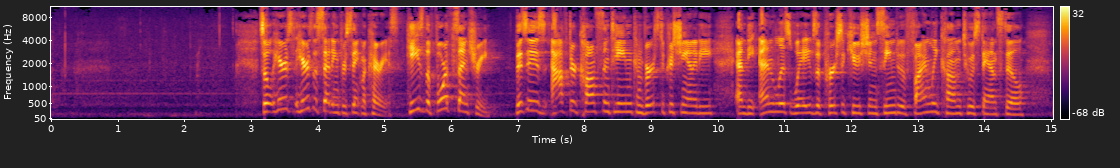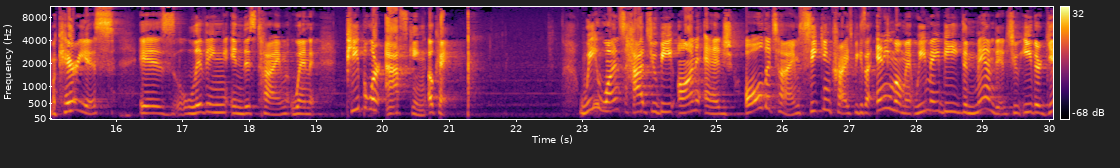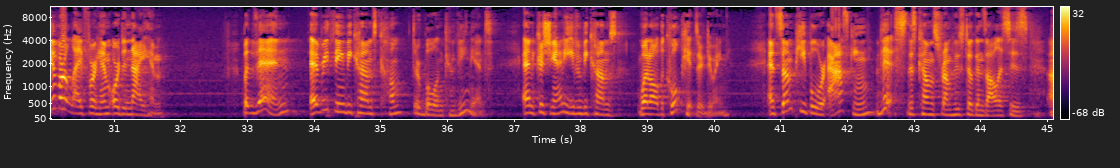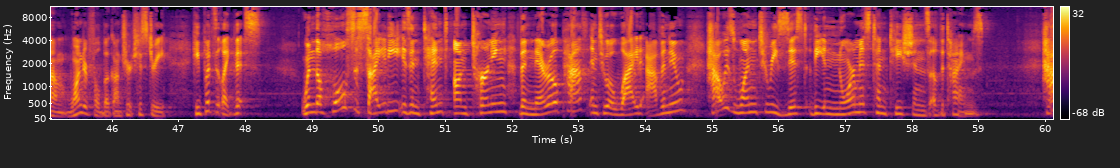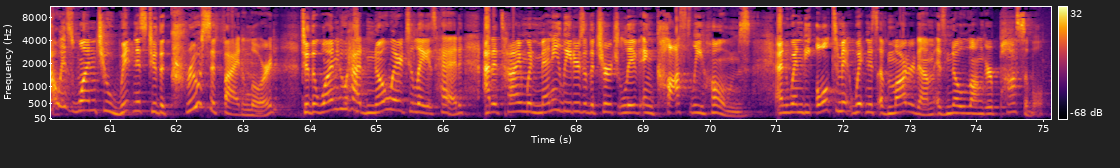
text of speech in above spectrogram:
So here's, here's the setting for St. Macarius. He's the fourth century this is after Constantine converts to Christianity and the endless waves of persecution seem to have finally come to a standstill. Macarius is living in this time when people are asking, okay, we once had to be on edge all the time seeking Christ because at any moment we may be demanded to either give our life for him or deny him. But then everything becomes comfortable and convenient. And Christianity even becomes what all the cool kids are doing. And some people were asking this. This comes from Justo Gonzalez's um, wonderful book on church history. He puts it like this. When the whole society is intent on turning the narrow path into a wide avenue, how is one to resist the enormous temptations of the times? How is one to witness to the crucified Lord, to the one who had nowhere to lay his head, at a time when many leaders of the church live in costly homes, and when the ultimate witness of martyrdom is no longer possible?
